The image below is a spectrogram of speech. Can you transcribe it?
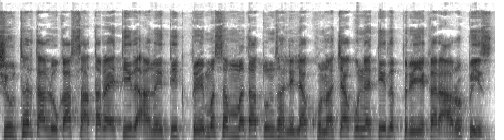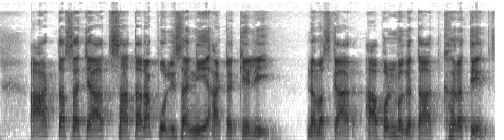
शिवथर तालुका सातारा येथील अनैतिक प्रेमसंबंधातून झालेल्या खुनाच्या गुन्ह्यातील प्रियकर आरोपीस आठ तासाच्या आत सातारा पोलिसांनी अटक केली. नमस्कार आपण बघत आहात खरं तेच.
